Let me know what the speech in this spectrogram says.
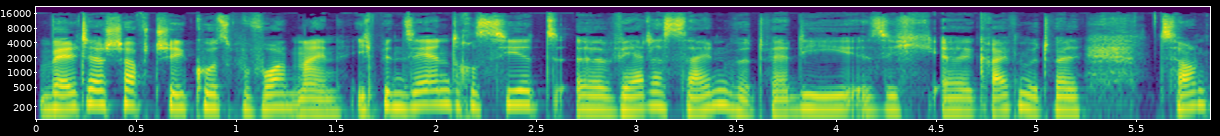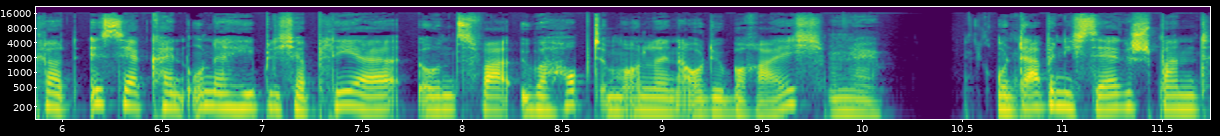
Weltherrschaft steht kurz bevor. Nein, ich bin sehr interessiert, äh, wer das sein wird, wer die sich äh, greifen wird, weil SoundCloud ist ja kein unerheblicher Player und zwar überhaupt im Online-Audio-Bereich. Nee. Und da bin ich sehr gespannt.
